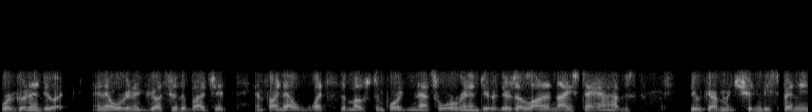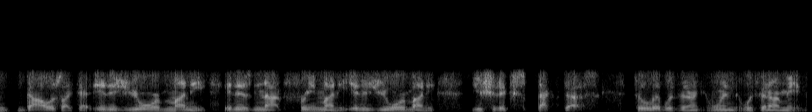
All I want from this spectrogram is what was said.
we're going to do it. And then we're going to go through the budget and find out what's the most important. That's what we're going to do. There's a lot of nice to haves your government shouldn't be spending dollars like that. It is your money. It is not free money. It is your money. You should expect us to live within our, within our means.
